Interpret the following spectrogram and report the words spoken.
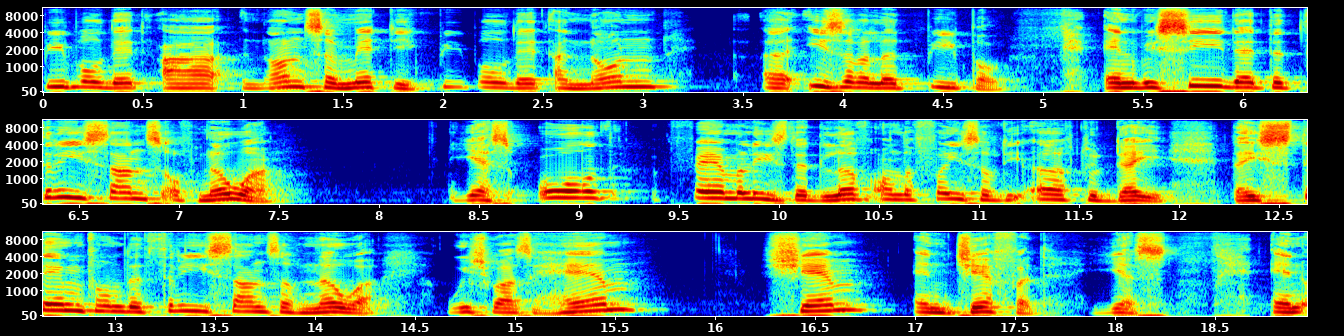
people that are non Semitic, people that are non Israelite people. And we see that the three sons of Noah, yes, all families that live on the face of the earth today, they stem from the three sons of Noah, which was Ham, Shem, and Japheth. Yes. And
